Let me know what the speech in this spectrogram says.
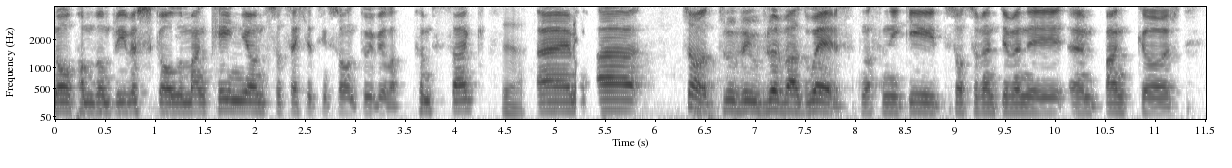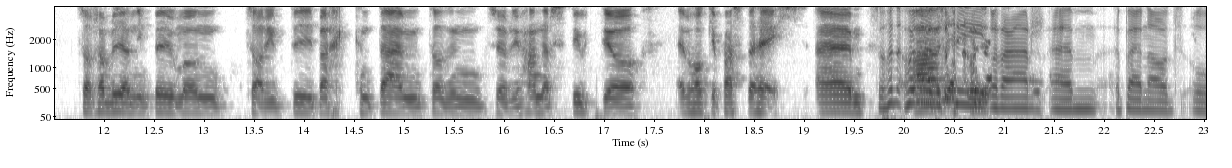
nôl pan oedd o'n brifysgol yn Manceinion, so teich ti'n sôn 2015. Yeah. Um, a to, drwy rhyw ryfedd werth, nath ni gyd sort of endio fyny um, Bangor, to, rhan fwyaf ni'n byw mewn to, rhyw dy bach condemned, oedd yn tio, rhyw hanner studio, efo hogia pasta hyll. Um, so hwnna, hwnna oedd y ti oedd ar um, y benod o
